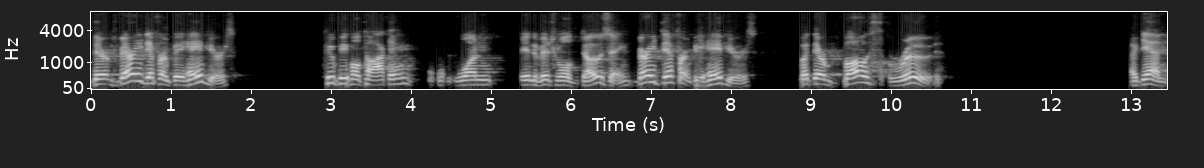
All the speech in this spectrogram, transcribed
They're very different behaviors, two people talking, one individual dozing, very different behaviors, but they're both rude. Again,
